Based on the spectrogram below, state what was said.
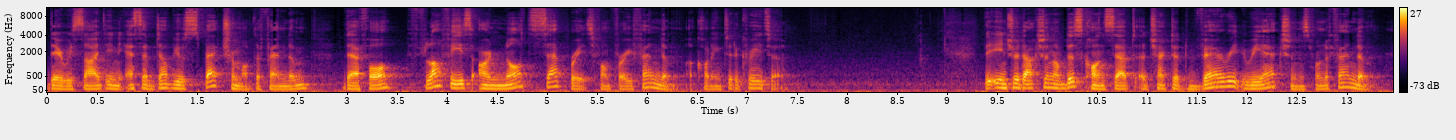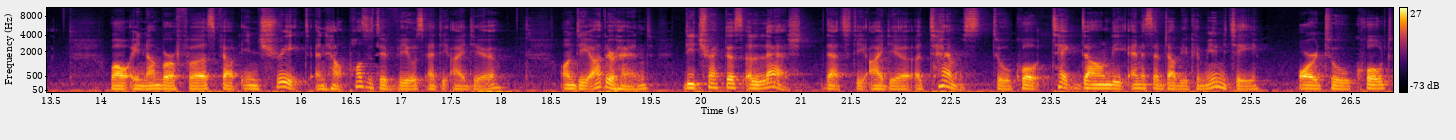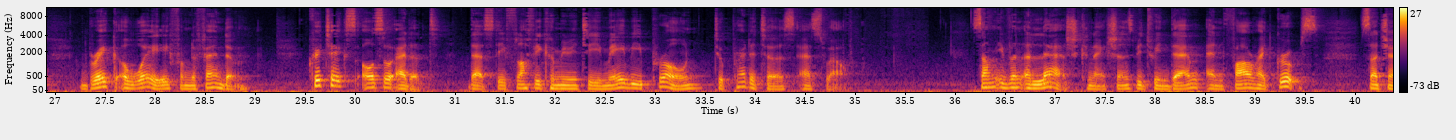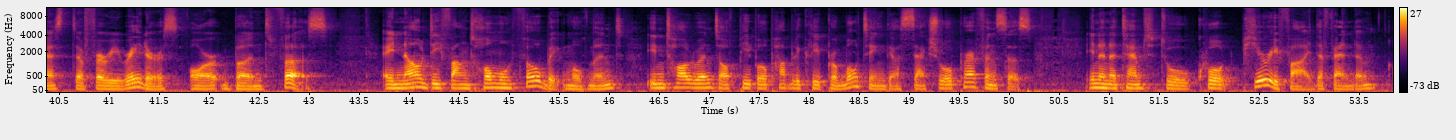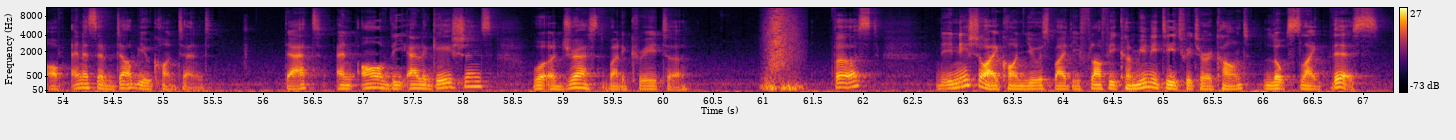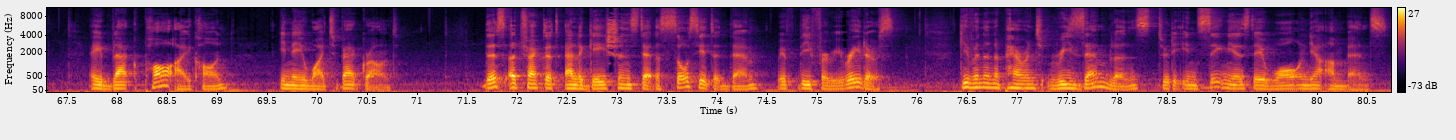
They reside in the SFW spectrum of the fandom, therefore, fluffies are not separate from furry fandom, according to the creator. The introduction of this concept attracted varied reactions from the fandom. While a number of furs felt intrigued and held positive views at the idea, on the other hand, detractors alleged that the idea attempts to, quote, take down the NSFW community or to, quote, break away from the fandom. Critics also added that the fluffy community may be prone to predators as well. Some even allege connections between them and far-right groups, such as the Furry Raiders or Burnt Furs, a now defunct homophobic movement intolerant of people publicly promoting their sexual preferences in an attempt to, quote, purify the fandom of NSFW content. That and all of the allegations were addressed by the creator. First, the initial icon used by the Fluffy Community Twitter account looks like this, a black paw icon in a white background. This attracted allegations that associated them with the Furry Raiders, given an apparent resemblance to the insignias they wore on their armbands.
